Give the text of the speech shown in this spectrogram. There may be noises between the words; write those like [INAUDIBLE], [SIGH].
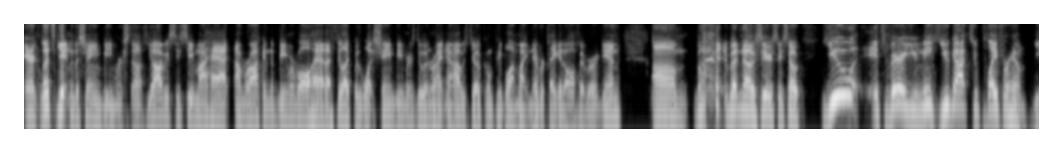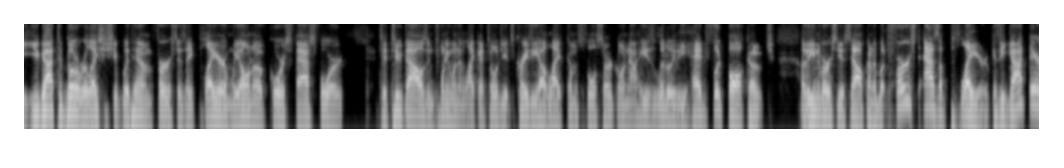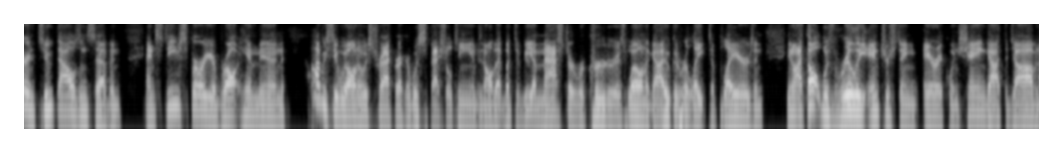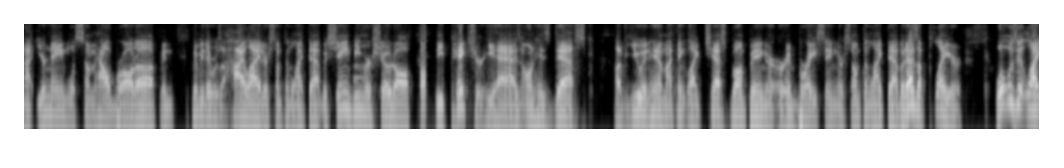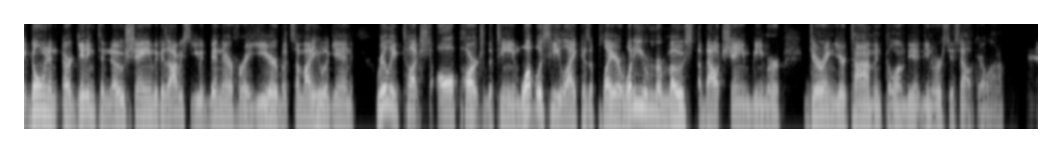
Eric, let's get into the Shane Beamer stuff. You obviously see my hat. I'm rocking the Beamer ball hat. I feel like with what Shane Beamer's doing right now, I was joking with people I might never take it off ever again. Um, [LAUGHS] but but no, seriously. So you, it's very unique. You got to play for him. You, you got to build a relationship with him first as a player, and we all know, of course, fast forward to 2021, and like I told you, it's crazy how life comes full circle. And now he is literally the head football coach of the University of South Carolina. But first, as a player, because he got there in 2007 and Steve Spurrier brought him in. Obviously, we all know his track record with special teams and all that, but to be a master recruiter as well and a guy who could relate to players. And, you know, I thought was really interesting, Eric, when Shane got the job and I, your name was somehow brought up and maybe there was a highlight or something like that. But Shane Beamer showed off the picture he has on his desk of you and him, I think like chest bumping or, or embracing or something like that. But as a player, what was it like going and or getting to know Shane? Because obviously you had been there for a year, but somebody who again really touched all parts of the team. What was he like as a player? What do you remember most about Shane Beamer during your time in Columbia at the University of South Carolina?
